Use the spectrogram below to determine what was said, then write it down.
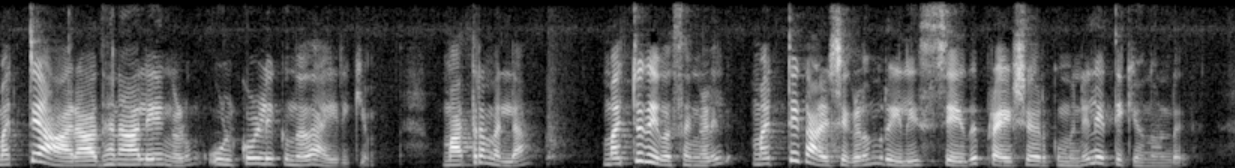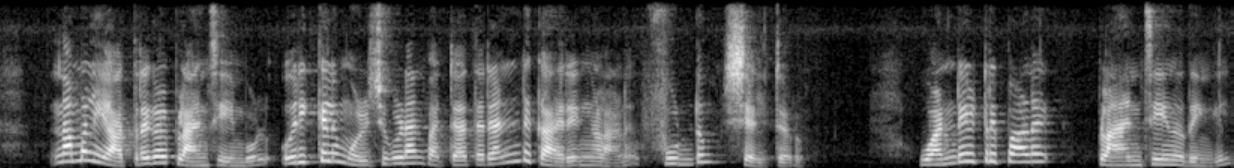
മറ്റ് ആരാധനാലയങ്ങളും ഉൾക്കൊള്ളിക്കുന്നതായിരിക്കും. മാത്രമല്ല മറ്റു ദിവസങ്ങളിൽ മറ്റ് കാഴ്ചകളും റിലീസ് ചെയ്ത് പ്രേക്ഷകർക്ക് മുന്നിൽ എത്തിക്കുന്നുണ്ട്. നമ്മൾ യാത്രകൾ പ്ലാൻ ചെയ്യുമ്പോൾ ഒരിക്കലും ഒഴിച്ചുകൂടാൻ പറ്റാത്ത രണ്ട് കാര്യങ്ങളാണ് ഫുഡും ഷെൽട്ടറും. വൺ ഡേ ട്രിപ്പാണ് പ്ലാൻ ചെയ്യുന്നതെങ്കിൽ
